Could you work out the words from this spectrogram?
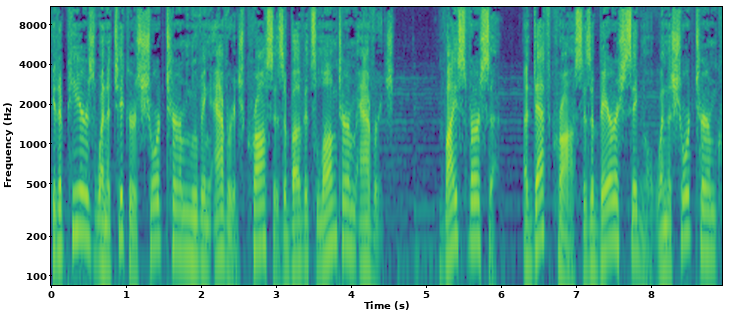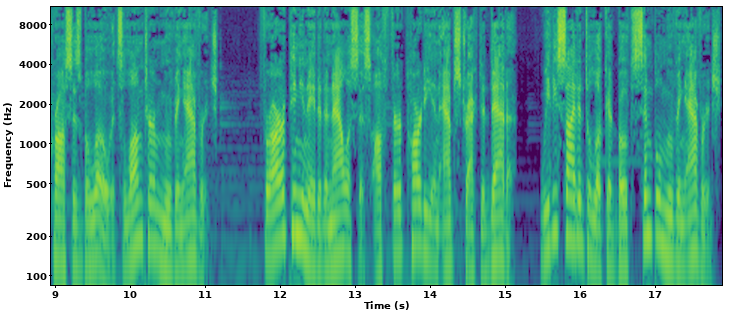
It appears when a ticker's short-term moving average crosses above its long-term average. Vice versa, a death cross is a bearish signal when the short-term crosses below its long-term moving average. For our opinionated analysis off third-party and abstracted data, we decided to look at both simple moving average,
